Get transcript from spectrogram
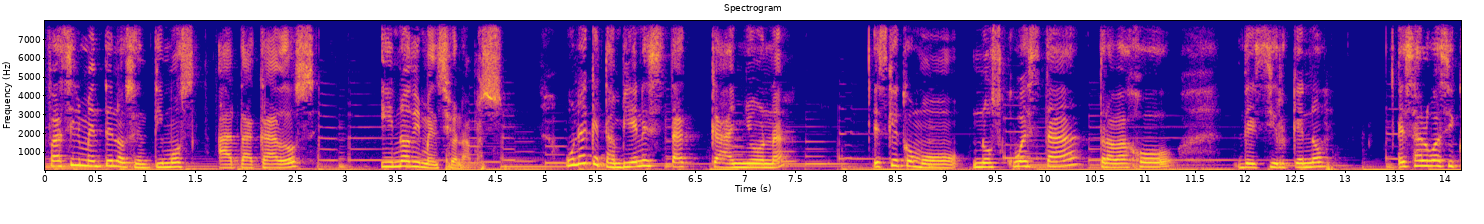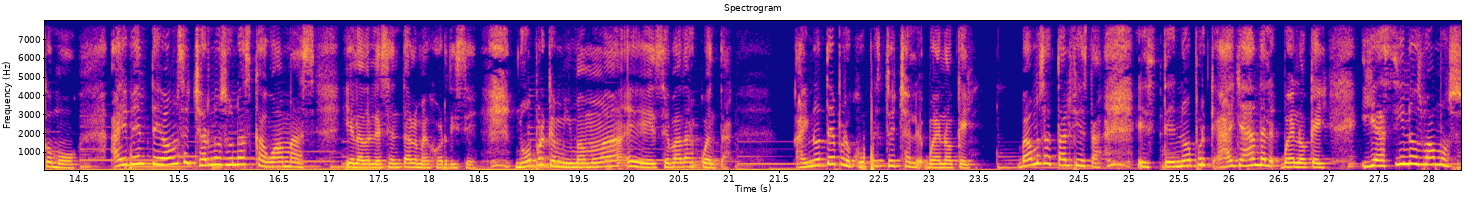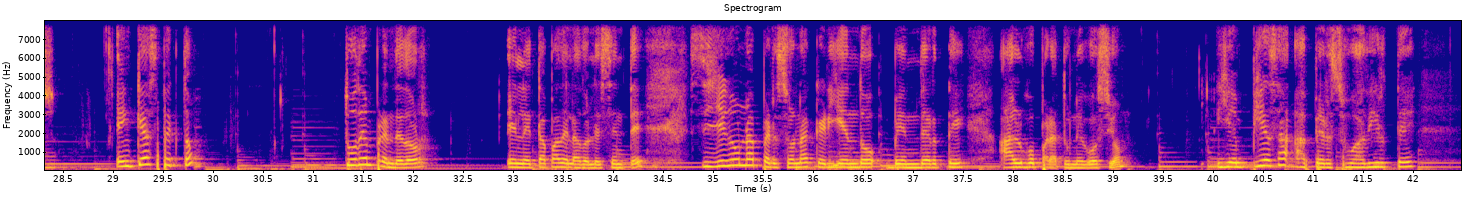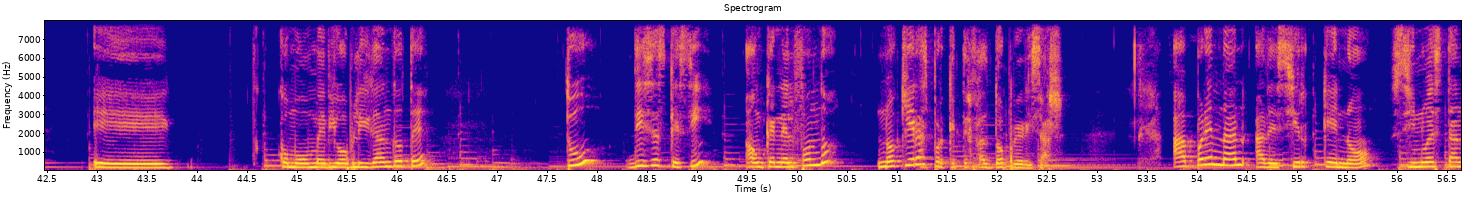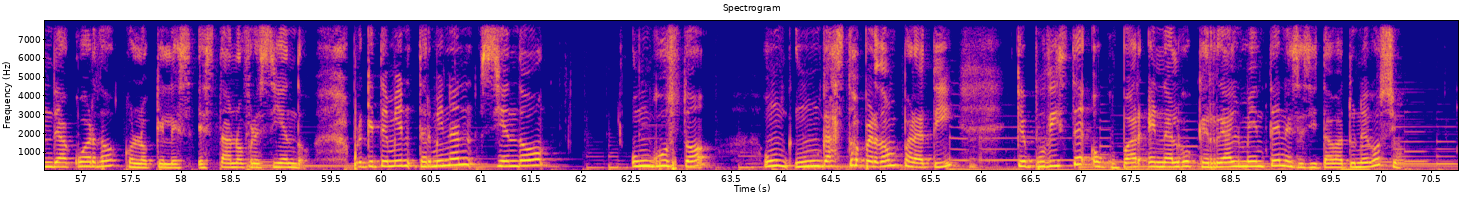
fácilmente nos sentimos atacados y no dimensionamos. Una que también está cañona es que como nos cuesta trabajo decir que no. Es algo así como, ay, vente, vamos a echarnos unas caguamas. Y el adolescente a lo mejor dice, no, porque mi mamá eh, se va a dar cuenta. Ay, no te preocupes, tú échale. Bueno, ok. Vamos a tal fiesta. Este, no porque, ay, ya, ándale. Bueno, ok. Y así nos vamos. ¿En qué aspecto? Tú de emprendedor, en la etapa del adolescente, si llega una persona queriendo venderte algo para tu negocio y empieza a persuadirte eh, como medio obligándote, tú dices que sí, aunque en el fondo no quieras porque te faltó priorizar. Aprendan a decir que no si no están de acuerdo con lo que les están ofreciendo, porque terminan siendo un gusto, un, gasto, perdón, para ti que pudiste ocupar en algo que realmente necesitaba tu negocio.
